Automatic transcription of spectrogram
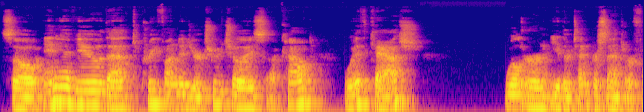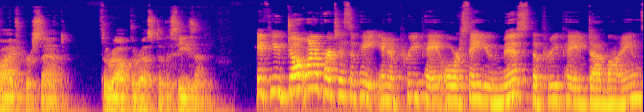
So, any of you that pre funded your True Choice account with cash will earn either 10% or 5% throughout the rest of the season. If you don't want to participate in a prepay or say you missed the prepay deadlines,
